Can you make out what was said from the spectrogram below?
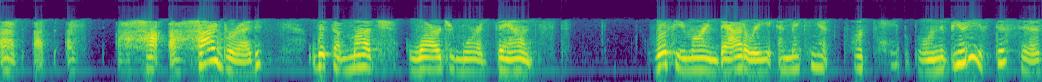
a, a, a, a hybrid with a much larger, more advanced lithium ion battery and making it plug capable. And the beauty of this is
